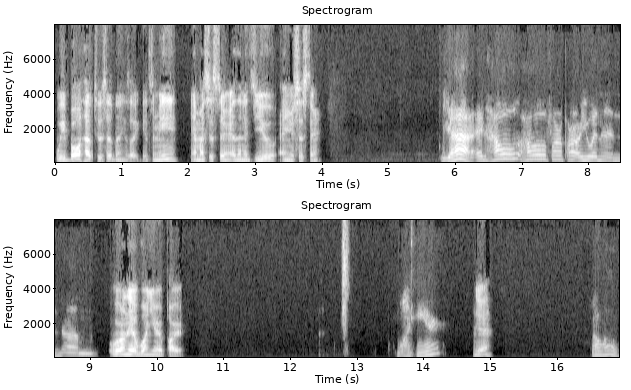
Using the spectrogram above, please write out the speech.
we both have two siblings. Like it's me and my sister, and then it's you and your sister. Yeah, and how how far apart are you in? in um, We're only at one year apart. one year? Yeah, Oh wow.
